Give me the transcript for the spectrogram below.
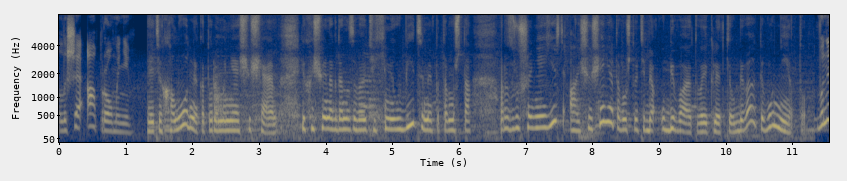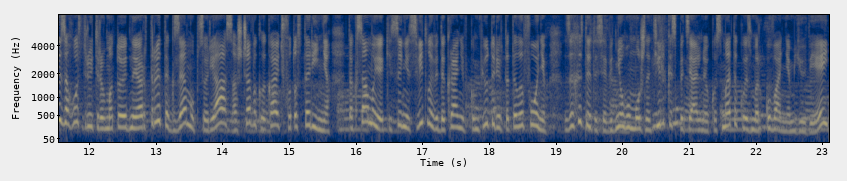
лише А-промені. Эти холодные, которые мы не ощущаем. Их еще иногда называют тихими убийцами, потому что разрушение есть, а ощущение того, что тебя убивают, твои клетки убивают, его нету. Вони загострюють ревматоїдний артрит, екзему, псоріаз, а ще викликають фотостаріння. Так само, як і синє світло від екранів комп'ютерів та телефонів. Захиститися від нього можна тільки спеціальною косметикою з маркуванням UVA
